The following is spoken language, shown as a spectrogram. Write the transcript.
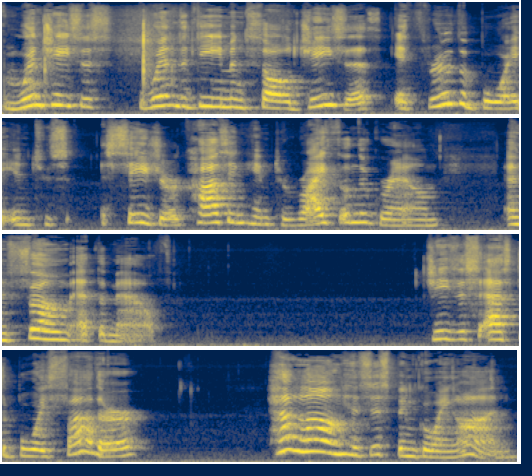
When Jesus, when the demon saw Jesus, it threw the boy into seizure, causing him to writhe on the ground and foam at the mouth. Jesus asked the boy's father, How long has this been going on?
